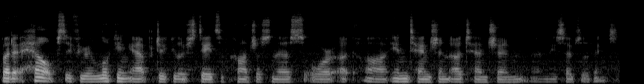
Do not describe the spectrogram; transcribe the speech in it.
but it helps if you're looking at particular states of consciousness or uh, uh, intention, attention, and these types of things.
